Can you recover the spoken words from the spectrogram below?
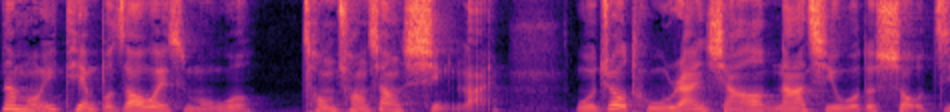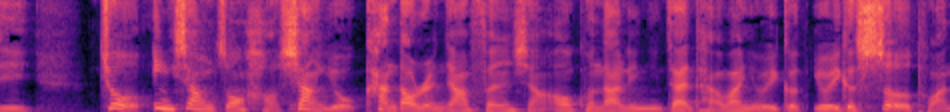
那某一天不知道为什么，我从床上醒来，我就突然想要拿起我的手机。就印象中好像有看到人家分享哦，昆达里尼在台湾有一个有一个社团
